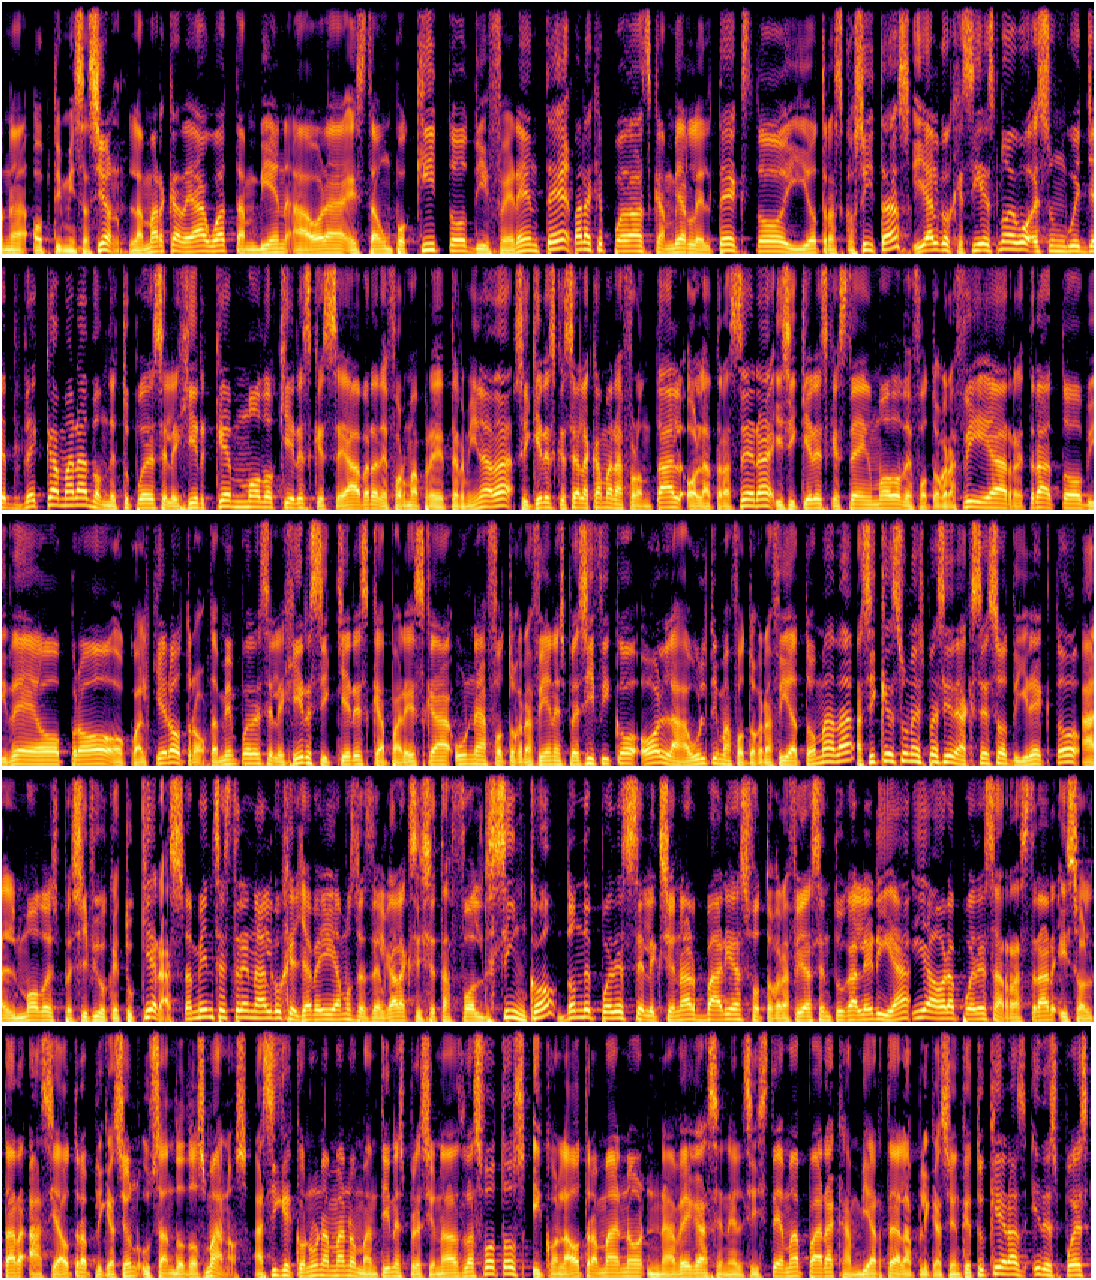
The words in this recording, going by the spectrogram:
ninguna optimización. La marca de agua también ahora está un poquito diferente para que puedas cambiarle el texto y otras cositas. Y algo que sí es nuevo es un widget de cámara donde tú puedes elegir qué modo quieres que se abra de forma predeterminada. Si quieres que sea la cámara frontal o la trasera y si quieres que esté en modo de fotografía, retrato, video, pro o cualquier otro. También puedes elegir si quieres que aparezca una fotografía en específico o la última fotografía tomada. Así que es una especie de acceso directo al modo específico que tú quieras. También se estrena algo que ya veíamos desde el Galaxy Z Fold 5, donde puedes seleccionar varias fotografías en tu galería y ahora puedes arrastrar y soltar hacia otra aplicación usando dos manos. Así que con una mano mantienes presionadas las fotos y con la otra mano navegas en el sistema para cambiarte a la aplicación que tú quieras y después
